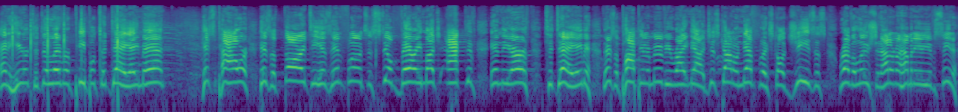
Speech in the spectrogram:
and here to deliver people today. Amen. His power, his authority, his influence is still very much active in the earth today. Amen. There's a popular movie right now. It just got on Netflix called Jesus Revolution. I don't know how many of you have seen it,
